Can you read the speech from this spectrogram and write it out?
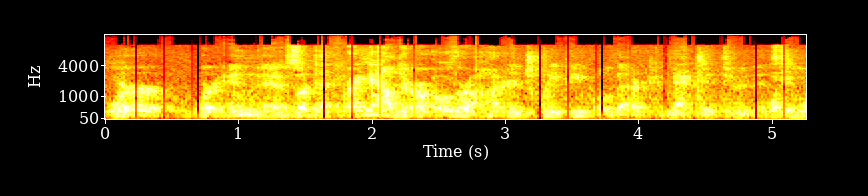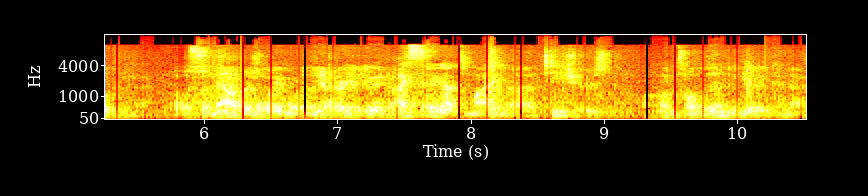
We're we're in this. But that, right now, there are over 120 people that are connected through this. way more than that. Oh, so now there's way more than Yeah, 30. yeah, Good. yeah. I sent it out to my uh, teachers and told them to get a connect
